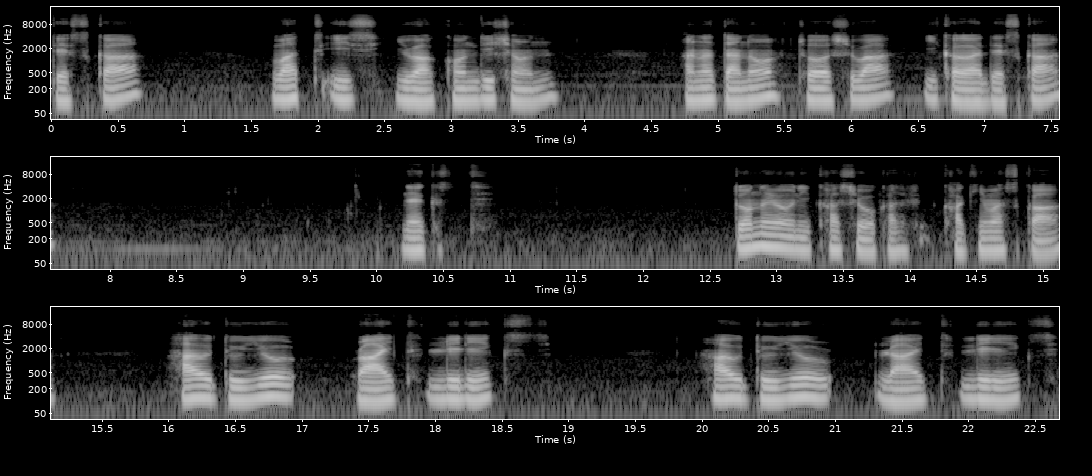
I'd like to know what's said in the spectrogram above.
ですか ?What is your condition? あなたの調子はいかがですか ?Next どのように歌詞を書きますか ?How do you write lyrics?How do you write lyrics?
